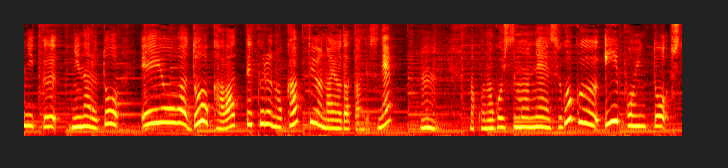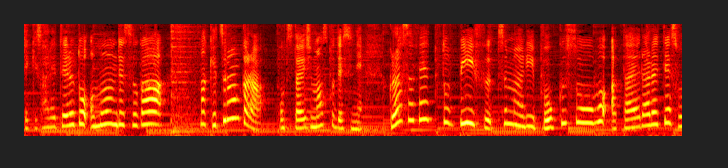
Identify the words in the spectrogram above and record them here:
肉になると栄養はどう変わってくるのかっていう内容だったんですね。うんまあ、このご質問ねすごくいいポイント指摘されてると思うんですが、まあ、結論からお伝えしますとですねグラスフェットビーフつまり牧草を与えられて育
